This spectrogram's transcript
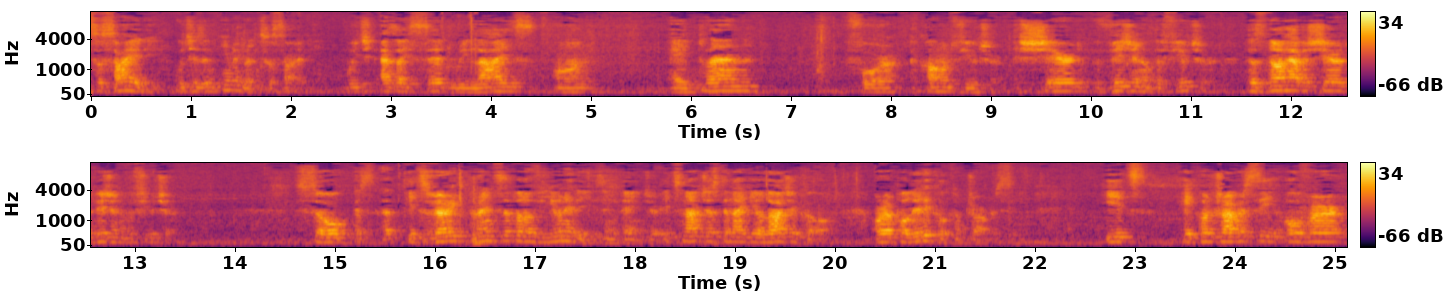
Society, which is an immigrant society, which, as I said, relies on a plan for a common future, a shared vision of the future, does not have a shared vision of the future. So it's, its very principle of unity is in danger. It's not just an ideological or a political controversy. It's a controversy over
